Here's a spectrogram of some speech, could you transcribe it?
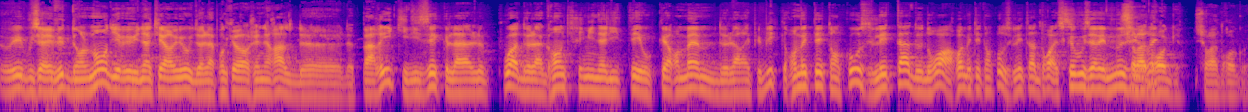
Oui, vous avez vu que dans le monde, il y avait une interview de la procureure générale de, de Paris qui disait que la- le poids de la grande criminalité au cœur même de la République remettait en cause l'état de droit, remettait en cause l'état de droit. Est-ce que vous avez mesuré Sur la drogue, sur la drogue, oui.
